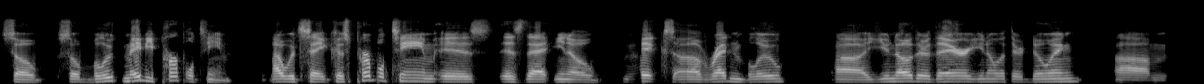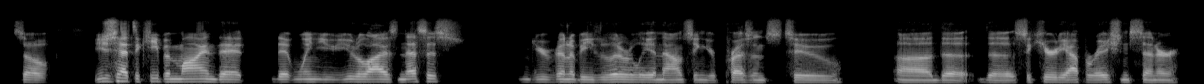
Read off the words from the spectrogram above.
so so blue maybe purple team I would say because purple team is is that you know mix of red and blue. Uh, you know they're there. You know what they're doing. Um, so you just have to keep in mind that that when you utilize Nessus, you're going to be literally announcing your presence to uh, the the security operations center,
